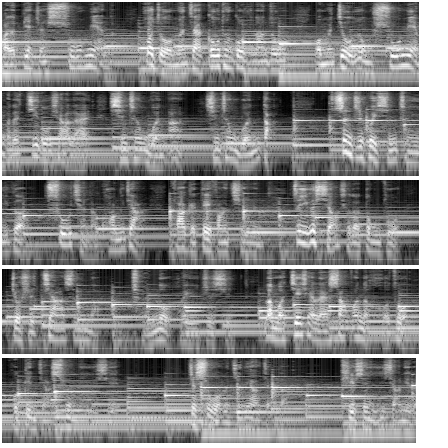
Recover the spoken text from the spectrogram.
把它变成书面的，或者我们在沟通过程当中，我们就用书面把它记录下来，形成文案，形成文档，甚至会形成一个粗浅的框架发给对方确认。这一个小小的动作就是加深了承诺和一致性。那么接下来双方的合作会更加顺利一些。这是我们今天要讲的提升影响力的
